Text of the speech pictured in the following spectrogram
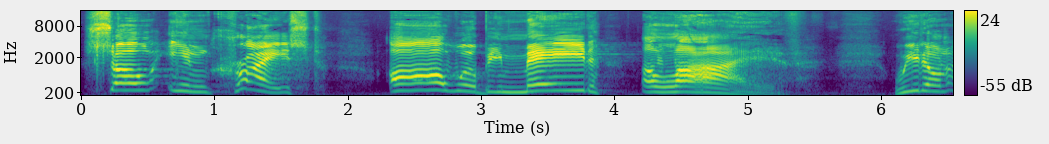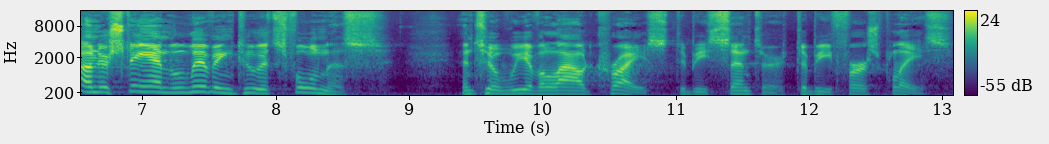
so in Christ all will be made alive. We don't understand living to its fullness until we have allowed Christ to be center, to be first place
